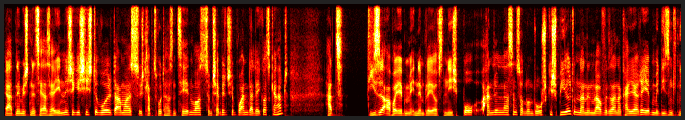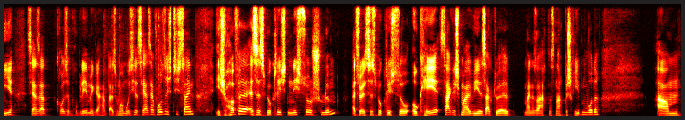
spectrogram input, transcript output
Er hat nämlich eine sehr, sehr ähnliche Geschichte wohl damals, ich glaube 2010 war es, zum Championship One der Lakers gehabt. Hat diese aber eben in den Playoffs nicht behandeln lassen, sondern durchgespielt und dann im Laufe seiner Karriere eben mit diesem Knie sehr, sehr große Probleme gehabt. Also man muss hier sehr, sehr vorsichtig sein. Ich hoffe, es ist wirklich nicht so schlimm. Also es ist wirklich so okay, sage ich mal, wie es aktuell meines Erachtens nach beschrieben wurde. Ähm,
